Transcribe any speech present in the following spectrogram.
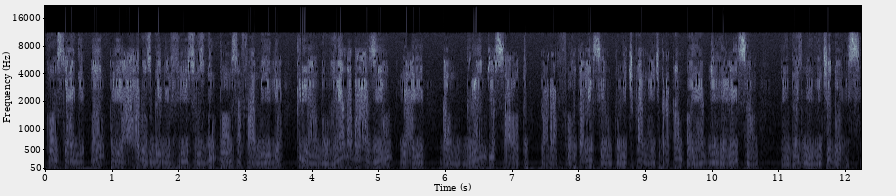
consegue ampliar os benefícios do Bolsa Família, criando Renda Brasil, e aí dá um grande salto para fortalecê-lo politicamente para a campanha de reeleição em 2022.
